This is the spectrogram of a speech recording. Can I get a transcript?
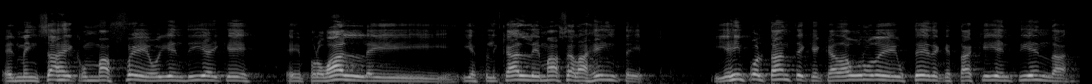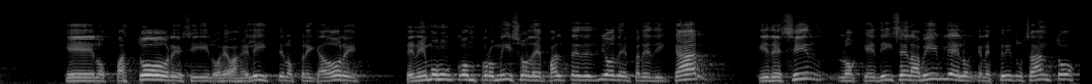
el mensaje con más fe. Hoy en día hay que eh, probarle y explicarle más a la gente. Y es importante que cada uno de ustedes que está aquí entienda que los pastores y los evangelistas, los predicadores, tenemos un compromiso de parte de Dios de predicar y decir lo que dice la Biblia y lo que el Espíritu Santo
